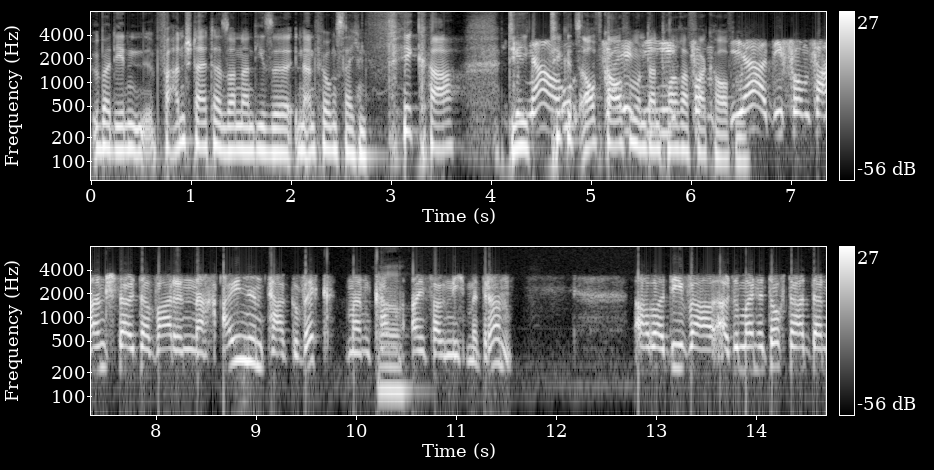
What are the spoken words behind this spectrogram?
über den Veranstalter, sondern diese, in Anführungszeichen, Ficker, die Genau, Tickets aufkaufen und dann teurer vom, verkaufen. Ja, die vom Veranstalter waren nach einem Tag weg. Man kam Ja. einfach nicht mehr dran. Aber die war, also meine Tochter hat dann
